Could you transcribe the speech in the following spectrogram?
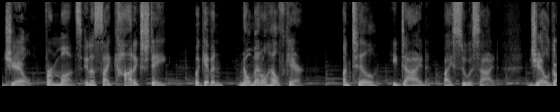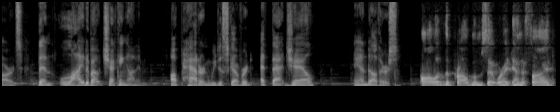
jailed for months in a psychotic state, but given no mental health care until he died by suicide. Jail guards then lied about checking on him, a pattern we discovered at that jail and others. All of the problems that were identified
